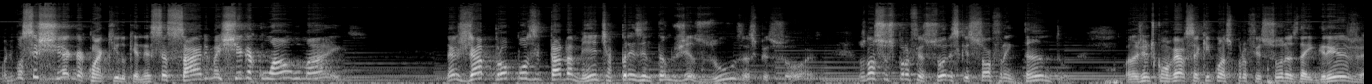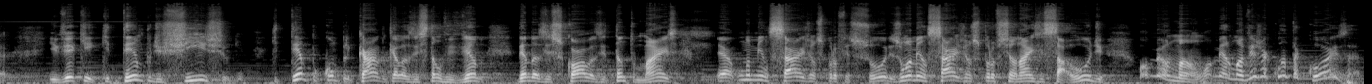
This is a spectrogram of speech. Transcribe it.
Onde você chega com aquilo que é necessário, mas chega com algo mais. Né? Já propositadamente apresentando Jesus às pessoas. Os nossos professores que sofrem tanto, quando a gente conversa aqui com as professoras da igreja e vê que, que tempo difícil, que, que, tempo complicado que elas estão vivendo dentro das escolas e tanto mais, é uma mensagem aos professores, uma mensagem aos profissionais de saúde. Ô meu irmão, ô meu irmão, veja quanta coisa.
